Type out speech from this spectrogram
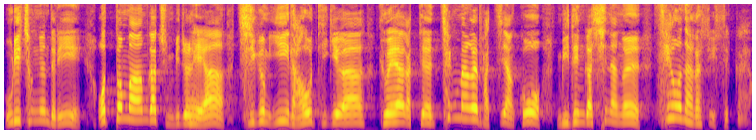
우리 청년들이 어떤 마음과 준비를 해야 지금 이 라오디게아 교회와 같은 책망을 받지 않고 믿음과 신앙을 세워나갈 수 있을까요?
